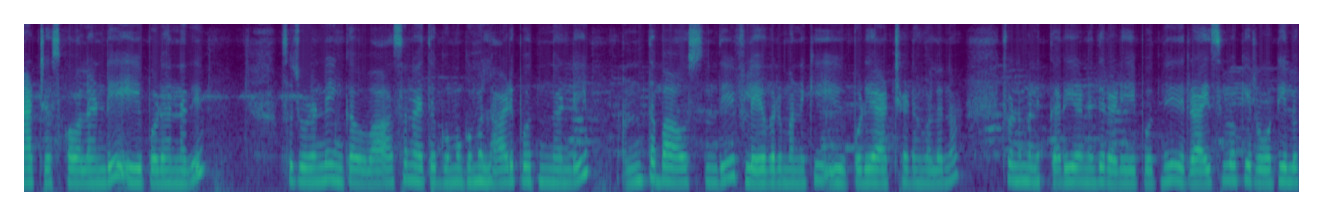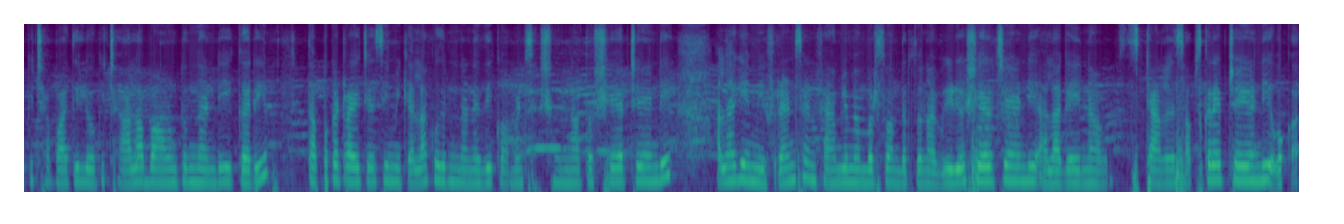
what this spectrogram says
యాడ్ చేసుకోవాలండి ఈ పొడి అన్నది. సో చూడండి ఇంకా వాసన అయితే గుమగుమలాడిపోతుందండి. అంత బాగా వస్తుంది ఫ్లేవర్ మనకి ఈ పొడి యాడ్ చేయడం వలన. చూడండి మనకి కర్రీ అనేది రెడీ అయిపోతుంది. రైస్లోకి రోటీలోకి చపాతీలోకి చాలా బాగుంటుందండి ఈ కర్రీ. తప్పక ట్రై చేసి మీకు ఎలా కుదిరింది అనేది కామెంట్ సెక్షన్ నాతో షేర్ చేయండి. అలాగే మీ ఫ్రెండ్స్ అండ్ ఫ్యామిలీ మెంబర్స్ అందరితో నా వీడియో షేర్ చేయండి. అలాగే నా ఛానల్ సబ్స్క్రైబ్ చేయండి. ఒక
